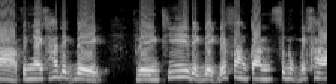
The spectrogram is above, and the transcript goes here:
ค่ะ เป็นไงคะเด็กๆ เพลงที่เด็กๆ ได้ฟังกันสนุกไหมคะ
